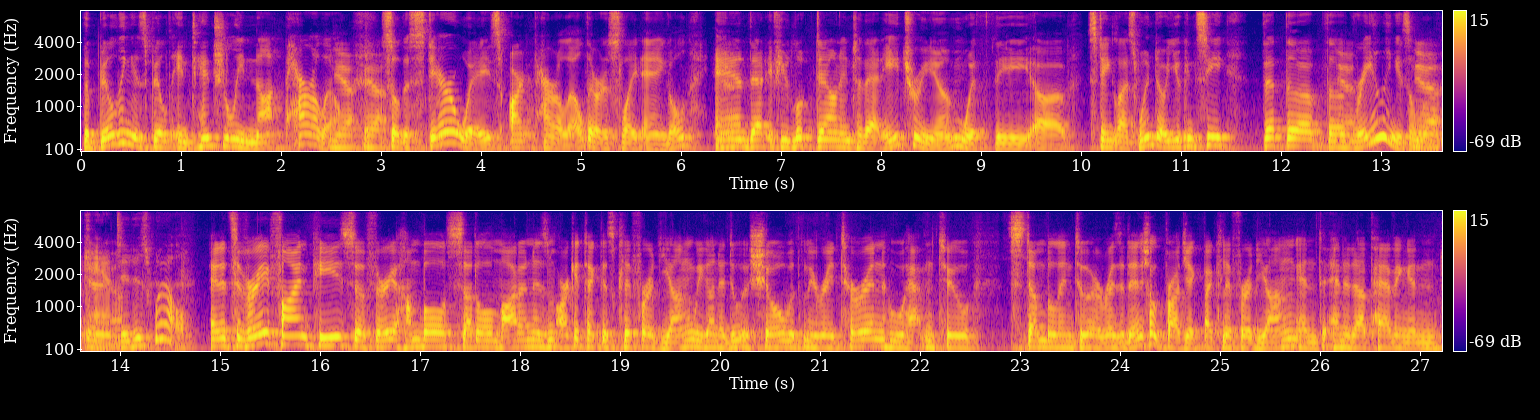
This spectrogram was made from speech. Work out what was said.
the building is built intentionally not parallel. Yeah, yeah. So the stairways aren't parallel, they're at a slight angle. And that if you look down into that atrium with the uh, stained glass window, you can see that the, the Yeah. railing is a Yeah, little yeah, yeah. canted as well. And it's a very fine piece of very humble, subtle modernism. Architect is Clifford Young. We're going to do a show with Mireille Turin, who happened to stumble into a residential project by Clifford Young and ended up having an,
